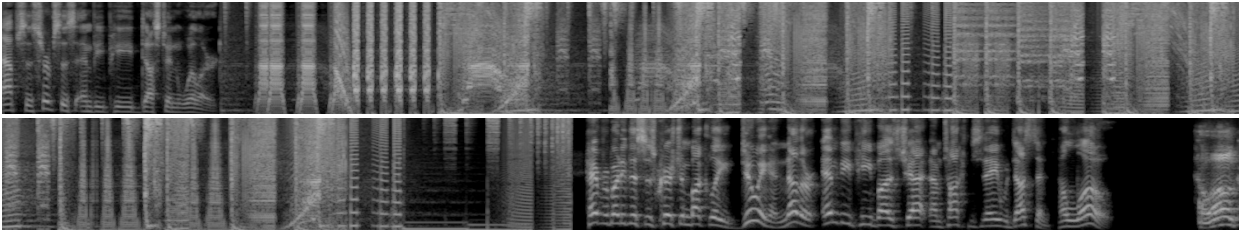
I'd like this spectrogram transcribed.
Apps and Services MVP Dustin Willard. Hey, everybody, this is Christian Buckley doing another MVP Buzz Chat. I'm talking today with Dustin. Hello. Hello,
